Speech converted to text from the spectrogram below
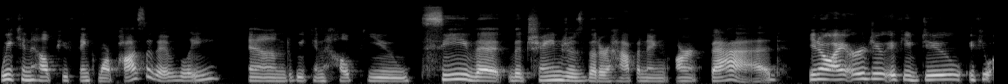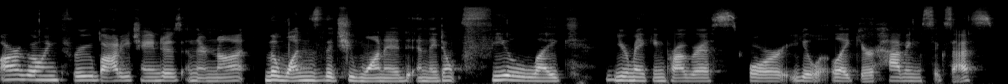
We can help you think more positively and we can help you see that the changes that are happening aren't bad you know, I urge you if you do, if you are going through body changes and they're not the ones that you wanted and they don't feel like you're making progress or you like you're having success,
